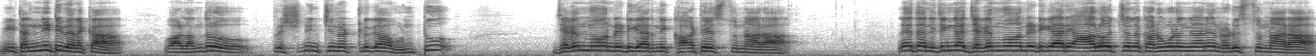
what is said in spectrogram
వీటన్నిటి వెనక వాళ్ళందరూ ప్రశ్నించినట్లుగా ఉంటూ జగన్మోహన్ రెడ్డి గారిని కాటేస్తున్నారా? లేదా నిజంగా జగన్మోహన్ రెడ్డి గారి ఆలోచనలకు అనుగుణంగానే నడుస్తున్నారా?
